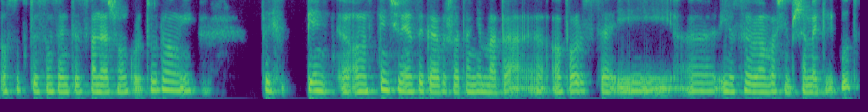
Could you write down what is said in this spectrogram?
osób, które są zainteresowane naszą kulturą i tych pięć, w pięciu językach wyszła ta mapa o Polsce i ilustrował właśnie Przemek Liput.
